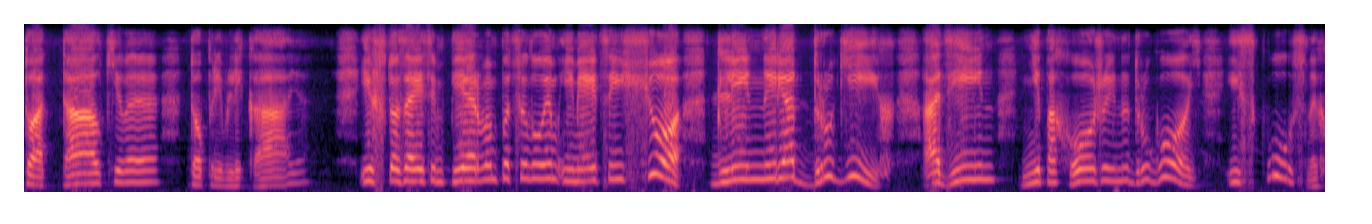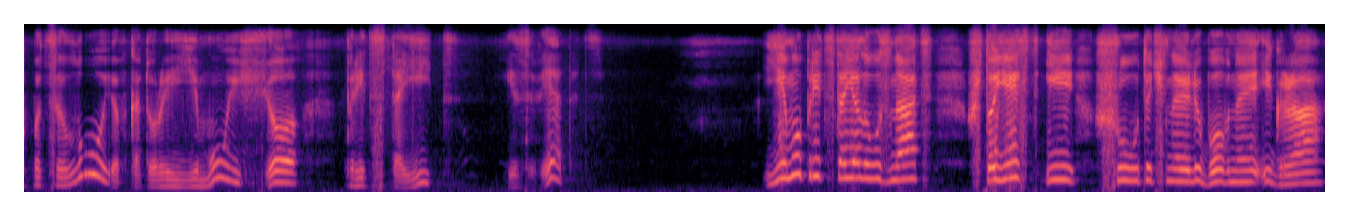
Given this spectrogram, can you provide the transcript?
то отталкивая, то привлекая и что за этим первым поцелуем имеется еще длинный ряд других, один не похожий на другой, искусных поцелуев, которые ему еще предстоит изведать. Ему предстояло узнать, что есть и шуточная любовная игра,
